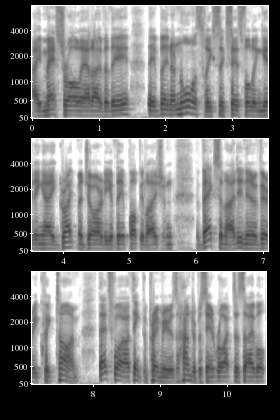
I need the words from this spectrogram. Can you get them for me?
a mass rollout over there, they've been enormously successful in getting a great majority of their population vaccinated in a very quick time. That's why I think the Premier is 100% right to say, well,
